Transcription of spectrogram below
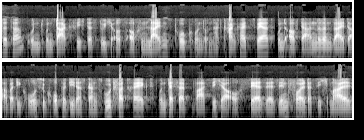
gefährdeter und, und da kriegt das durchaus auch einen Leidensdruck und, und hat Krankheits Grenzwert und auf der anderen Seite aber die große Gruppe, die das ganz gut verträgt. Und deshalb war es sicher auch sehr, sehr sinnvoll, dass sich mal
